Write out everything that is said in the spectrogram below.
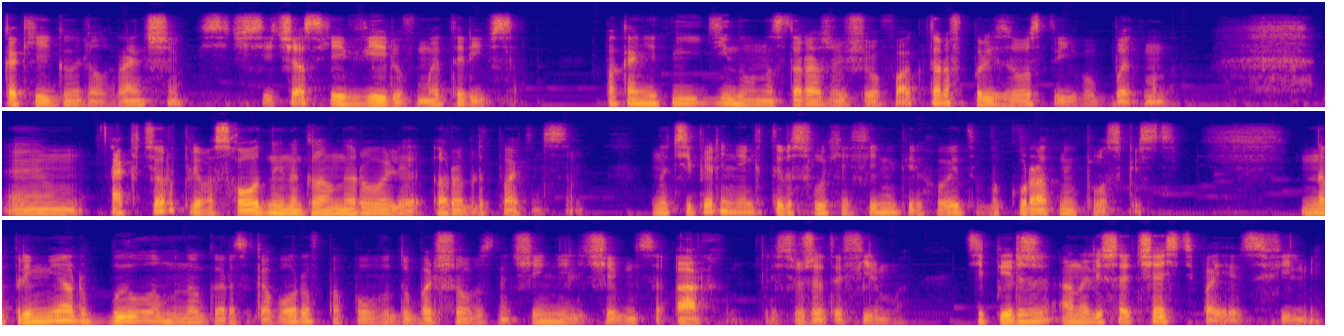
как я и говорил раньше, сейчас я верю в Мэтта Ривса. Пока нет ни единого настораживающего фактора в производстве его Бэтмена. Эм, актер превосходный на главной роли Роберт Паттинсон, но теперь некоторые слухи о фильме переходят в аккуратную плоскость. Например, было много разговоров по поводу большого значения лечебницы Архам для сюжета фильма – Теперь же она лишь отчасти появится в фильме.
